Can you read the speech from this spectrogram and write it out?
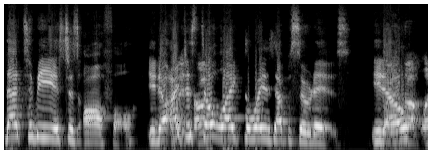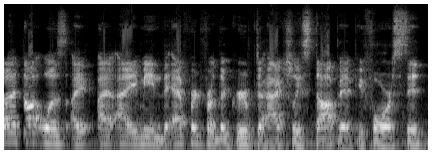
that to me is just awful. You know, I I just thought- don't like the way this episode is. You What I know? thought- what I thought was, I, I, I mean, the effort for the group to actually stop it before Sid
